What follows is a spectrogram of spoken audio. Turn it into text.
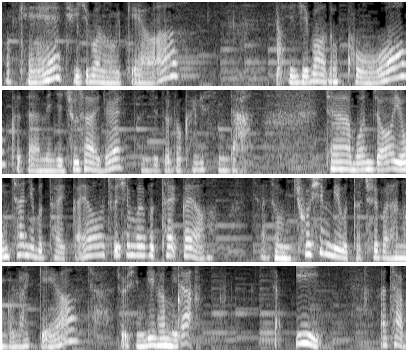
이렇게 뒤집어 놓을게요. 뒤집어 놓고 그 다음에 이제 주사위를 던지도록 하겠습니다. 자 먼저 용찬이부터 할까요? 초신비부터 할까요? 자 좀 초신비부터 출발하는 걸로 할게요. 자 초신비 갑니다. 자 2. 아 참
